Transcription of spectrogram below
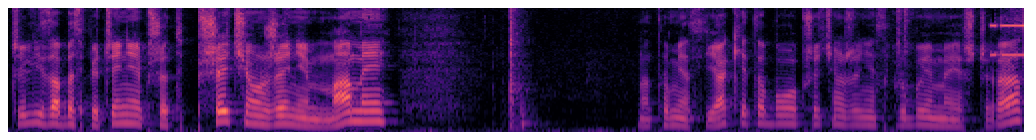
Czyli zabezpieczenie przed przeciążeniem mamy. Natomiast jakie to było przeciążenie, spróbujemy jeszcze raz.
